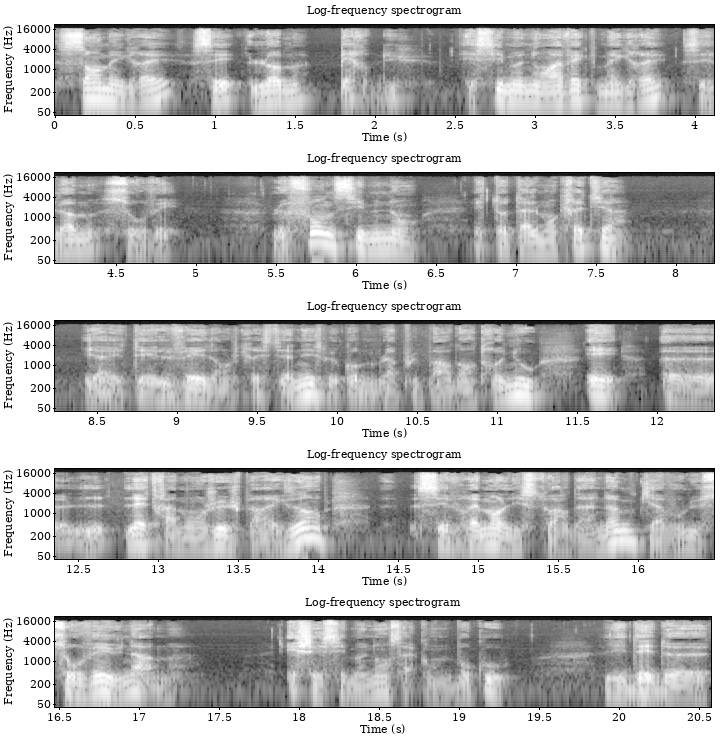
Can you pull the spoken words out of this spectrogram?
sans Maigret, c'est l'homme perdu. Et Simenon avec Maigret, c'est l'homme sauvé. Le fond de Simenon est totalement chrétien. Il a été élevé dans le christianisme, comme la plupart d'entre nous. Et euh, l'être à mon juge, par exemple, c'est vraiment l'histoire d'un homme qui a voulu sauver une âme. Et chez Simenon, ça compte beaucoup. L'idée de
